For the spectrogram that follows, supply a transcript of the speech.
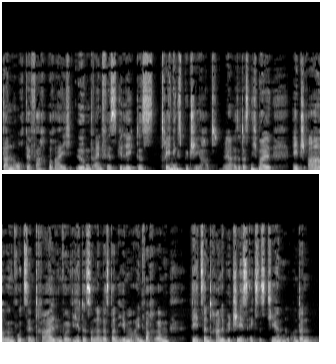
dann auch der Fachbereich irgendein festgelegtes Trainingsbudget hat. Ja, also dass nicht mal HR irgendwo zentral involviert ist, sondern dass dann eben einfach ähm, dezentrale Budgets existieren und dann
